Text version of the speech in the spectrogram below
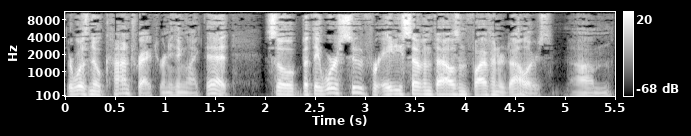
there was no contract or anything like that. So, but they were sued for eighty seven thousand five hundred dollars. Um,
